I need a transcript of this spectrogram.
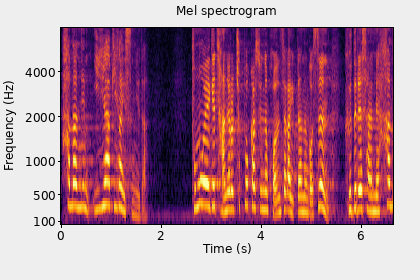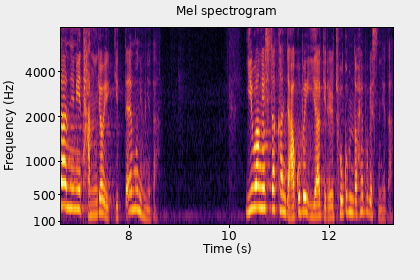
하나님 이야기가 있습니다. 부모에게 자녀를 축복할 수 있는 권세가 있다는 것은 그들의 삶에 하나님이 담겨 있기 때문입니다. 이왕에 시작한 야곱의 이야기를 조금 더 해보겠습니다.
